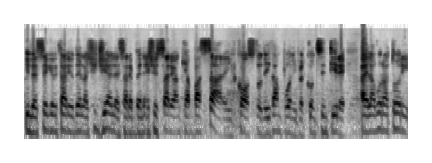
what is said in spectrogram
il segretario della CGL sarebbe necessario anche abbassare il costo dei tamponi per consentire ai lavoratori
